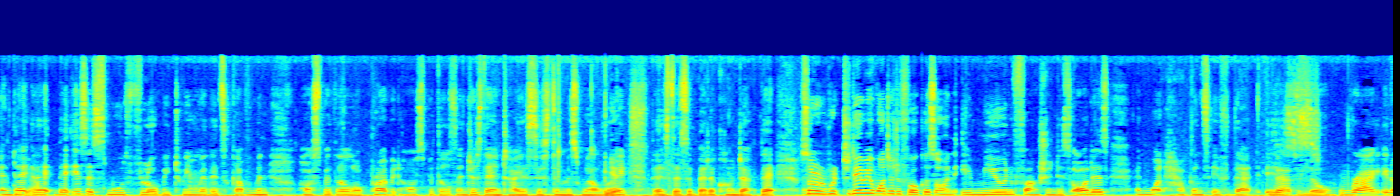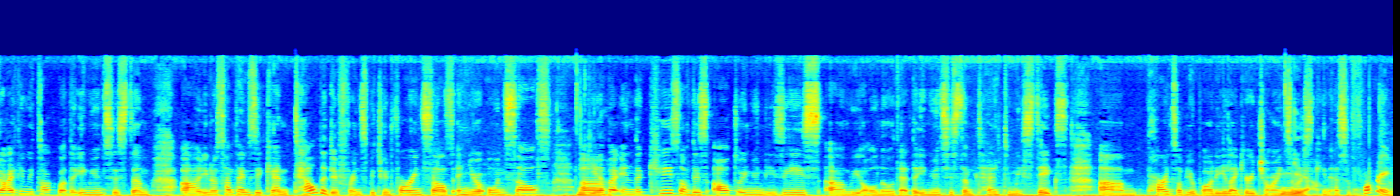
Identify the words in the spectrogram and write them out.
And there, there, there is a smooth flow between whether it's government hospital or private hospitals and just the entire system as well, right? Yes. There's, there's a better conduct there. So r- today we wanted to focus on immune function disorders and what happens if that is That's low. right. You know, I think we talk about the immune system. Uh, you know, sometimes you can tell the difference between foreign cells and your own cells. Uh, Yeah. But in the case of this autoimmune disease, um, we all know that the immune system tend to mistakes um, parts of your body, like your joints or skin, as a foreign.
